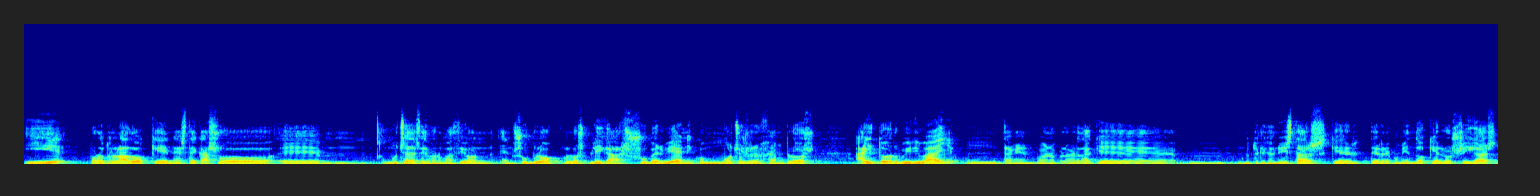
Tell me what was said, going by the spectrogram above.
y por otro lado, que en este caso mucha de esta información en su blog lo explica súper bien y con muchos ejemplos. Aitor Biribay, también, bueno, la verdad que mm, nutricionistas que te recomiendo que los sigas,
